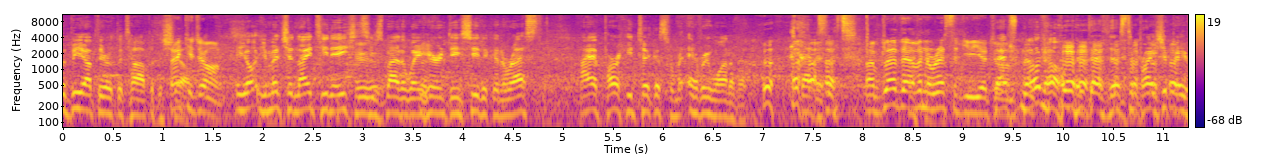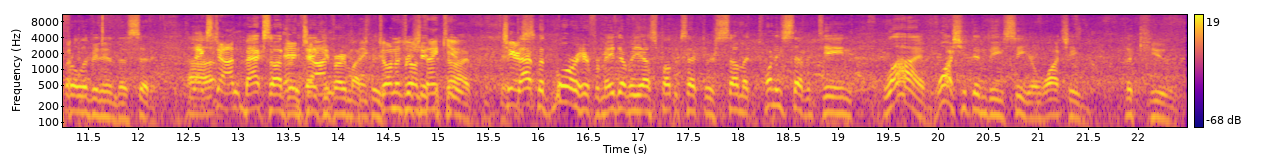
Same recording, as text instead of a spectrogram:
would be up there at the top of the show. Thank you, John. You, you mentioned 19 agencies, by the way, here in DC that can arrest. I have parking tickets from every one of them. That's, that's, I'm glad they haven't arrested you yet, John. that's no, no, that's, that's the price you pay for living in this city. Thanks, Uh, John. Max Andre, And thank you John. very much. Thank you. John and John, appreciate the thank you. Cheers. Back with more here from AWS Public Sector Summit 2017, live, Washington, DC. You're watching theCUBE.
